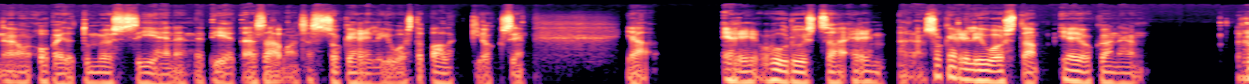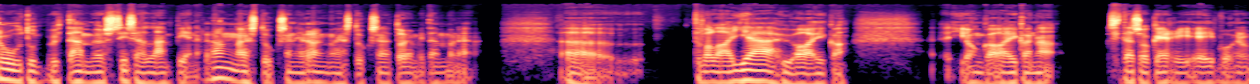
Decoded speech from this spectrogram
ne on opetettu myös siihen, että ne tietää saavansa sokeriliuosta palkkioksi. Ja eri ruuduista saa eri määrän sokeriliuosta ja jokainen ruutu pitää myös sisällään pienen rangaistuksen ja rangaistuksena toimii tämmöinen äh, tavallaan jäähyaika, jonka aikana sitä sokeria ei voi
